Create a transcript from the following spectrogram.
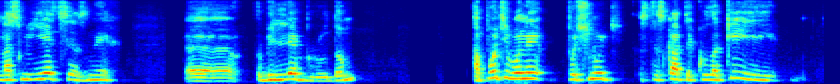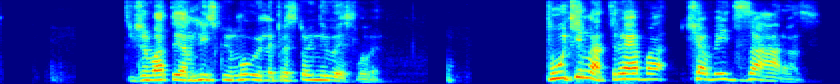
насміється з них е, обілля брудом, а потім вони почнуть стискати кулаки і вживати англійською мовою непристойні вислови. Путіна треба чавить зараз.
